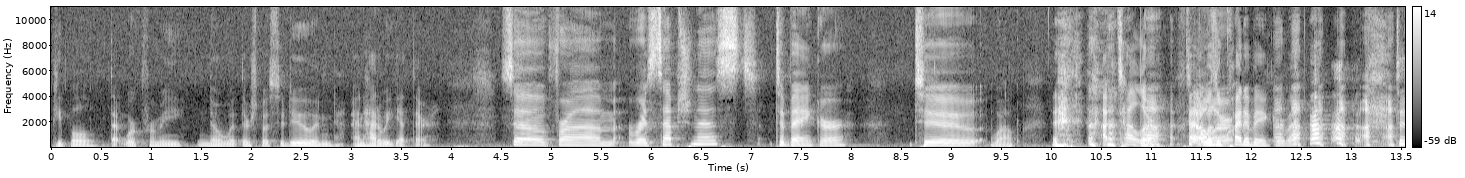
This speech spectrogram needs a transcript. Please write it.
people that work for me know what they're supposed to do and and how do we get there. So from receptionist to banker to well. a teller. I wasn't quite a banker, but to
